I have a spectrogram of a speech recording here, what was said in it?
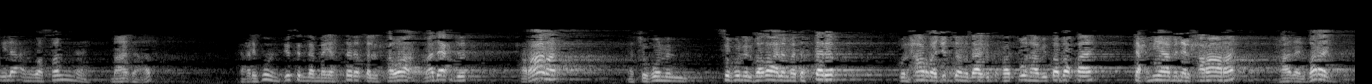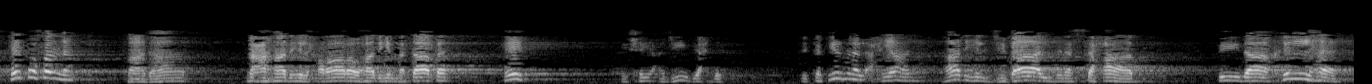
إلى أن وصلنا ما تعرفون الجسم لما يخترق الهواء ماذا يحدث؟ حرارة. تشوفون سفن الفضاء لما تخترق تكون حارة جدا وذلك تحطونها بطبقة تحميها من الحرارة. هذا البرد. كيف وصلنا؟ ذهب مع هذه الحرارة وهذه المسافة. كيف؟ شيء عجيب يحدث. في كثير من الأحيان هذه الجبال من السحاب في داخلها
